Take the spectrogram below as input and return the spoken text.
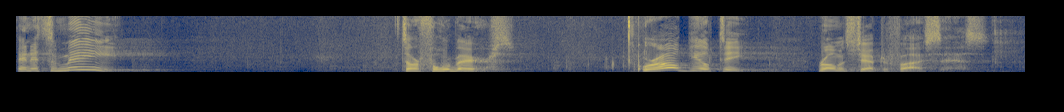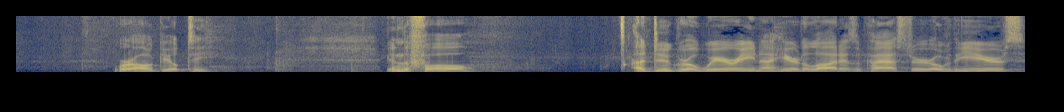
and it's me. It's our forebears. We're all guilty, Romans chapter 5 says. We're all guilty. In the fall, I do grow weary, and I hear it a lot as a pastor over the years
